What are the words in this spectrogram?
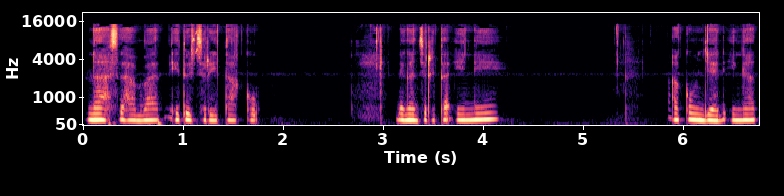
Nah, sahabat, itu ceritaku. Dengan cerita ini, aku menjadi ingat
